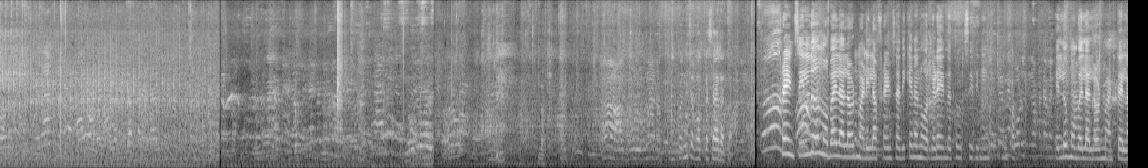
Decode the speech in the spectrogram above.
Thank you. ఇల్లు గోట కొంచెం ఒక్కసారి అట్లా ಫ್ರೆಂಡ್ಸ್ ಇಲ್ಲೂ ಮೊಬೈಲ್ ಅಲೌಡ್ ಮಾಡಿಲ್ಲ ಫ್ರೆಂಡ್ಸ್ ಅದಕ್ಕೆ ನಾನು ಹೊರಗಡೆಯಿಂದ ತೋರಿಸಿದ್ದೀನಿ ಎಲ್ಲೂ ಮೊಬೈಲ್ ಅಲೌಡ್ ಮಾಡ್ತಾ ಇಲ್ಲ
